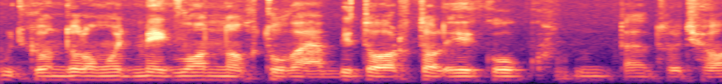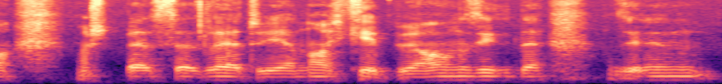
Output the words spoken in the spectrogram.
úgy gondolom, hogy még vannak további tartalékok, tehát hogyha most persze ez lehet, hogy ilyen nagyképű hangzik, de azért én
